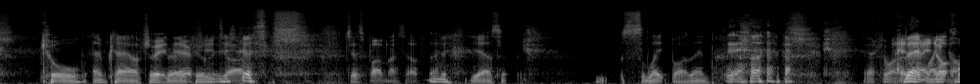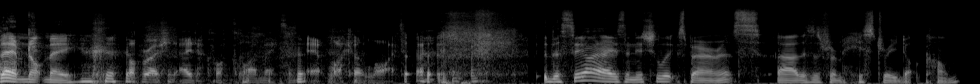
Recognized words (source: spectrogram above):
cool. MK Ultra. Been very there a cool. few times, just by myself. Though. yeah. So, sleep by then. Yeah, come on. Them, not night. them, not me. Operation Eight O'clock Climax and out like a light. The CIA's initial experiments, uh, this is from history.com,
